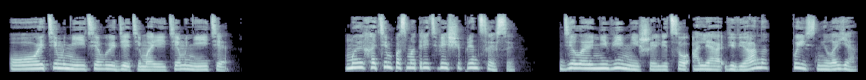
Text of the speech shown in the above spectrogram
Ой, темните вы, дети мои, темните. Мы хотим посмотреть вещи принцессы. Делая невиннейшее лицо а-ля Вивиана, пояснила я.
